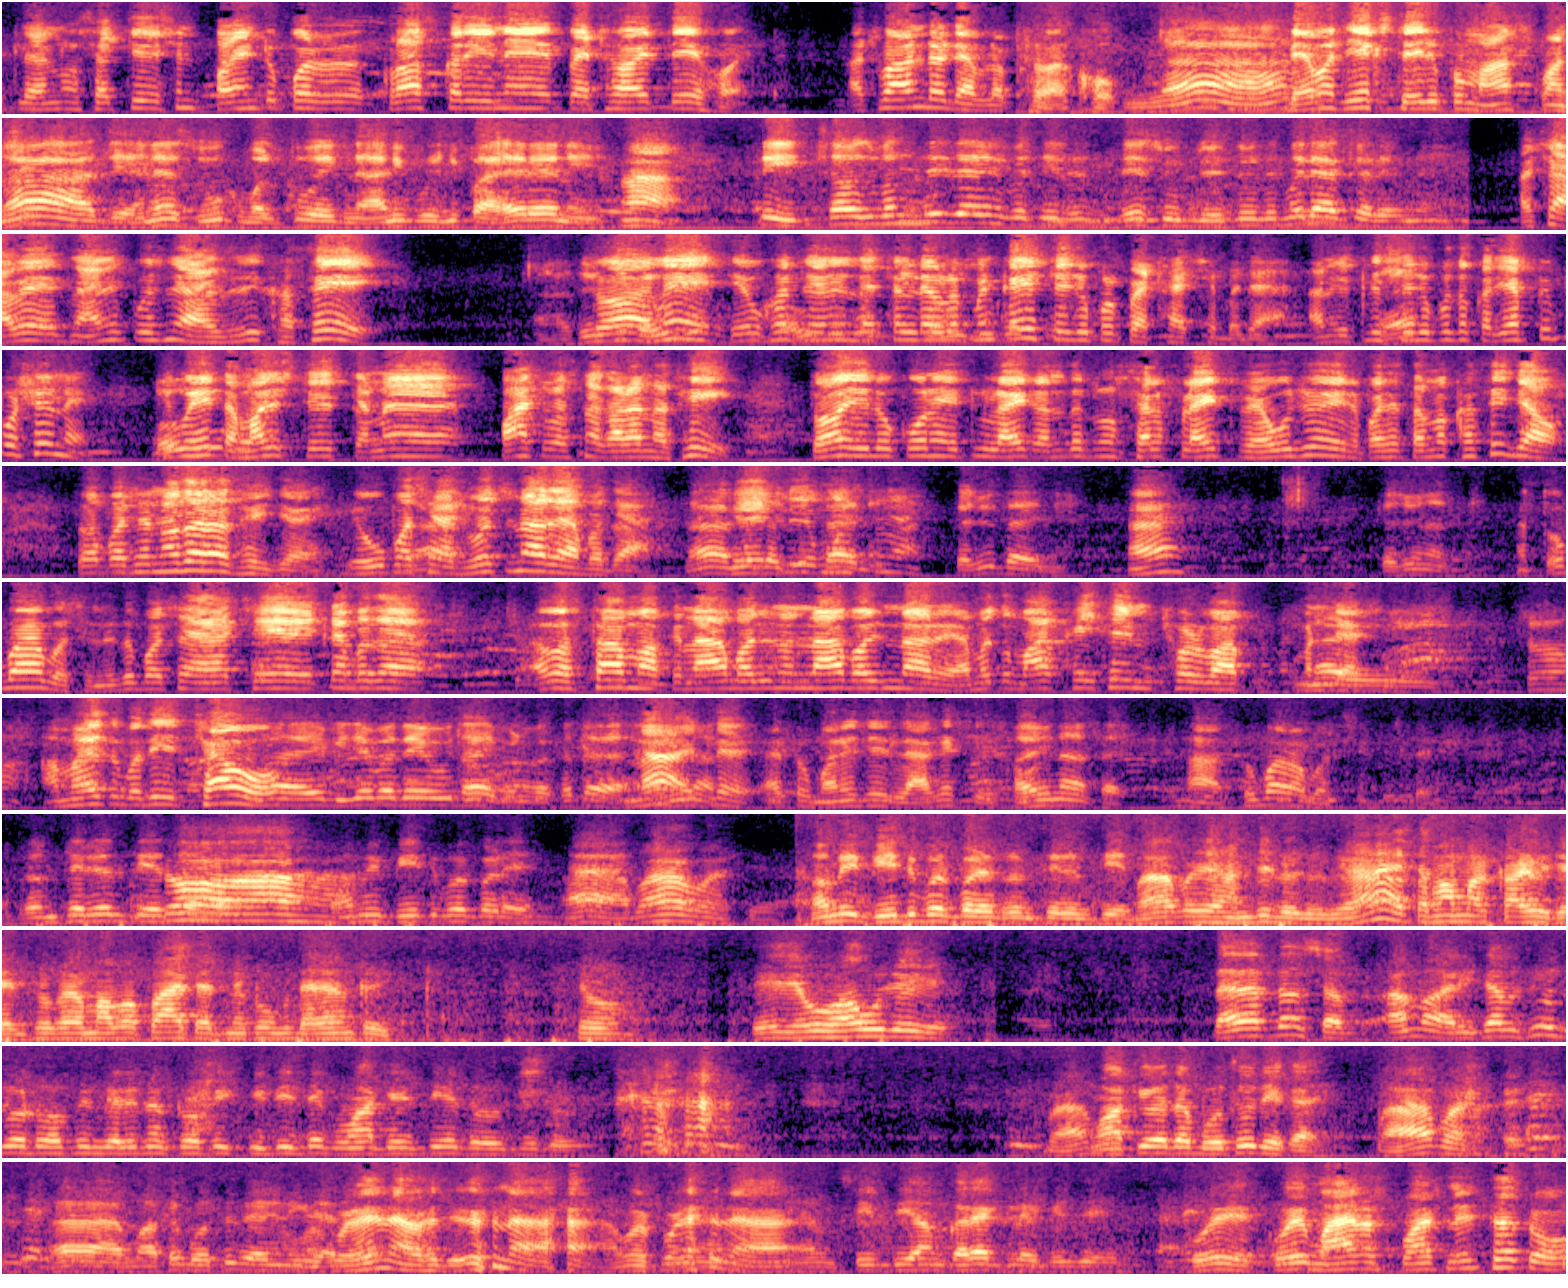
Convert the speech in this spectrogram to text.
એટલે એનું સેચ્યુએશન પોઈન્ટ ઉપર ક્રોસ કરીને બેઠા હોય તે હોય. અથવા અંડર ડેવલપ હોય ખો ના. બેમાંથી એક સ્ટેજ ઉપર માણસ પહોંચે. ના જેને સુખ મળતું હોય જ્ઞાની પુરુષની પાસે રહે ને હા. તે ઈચ્છાઓ બંધ થઈ જાય ને પછી. જે સુખ જોઈતું હોય તે મળ્યા કરે ને અચ્છા હવે જ્ઞાની પુરુષની હાજરી ખસે. તો અને તે વખતે એની નેચરલ ડેવલપમેન્ટ કઈ સ્ટેજ ઉપર બેઠા છે બધા? અને એટલી સ્ટેજ ઉપર તો કરી આપવી પડશે ને? કે ભાઈ તમારી સ્ટેજ તમે પાંચ વર્ષના ગાળા નથી. તો એ લોકોને એટલું લાઇટ અંદરનું સેલ્ફ લાઇટ રહેવું જોઈએ ને. પછી તમે ખસી જાઓ તો પછી નજારા થઈ જાય. એવું પછી અજવચ ના રહ્યા બધા. ના કશું થાય ના. હા? કશું નથી. તો બરાબર છે. ને તો પછી આ છે એટલા બધા અવસ્થામાં કે ના બાજુ ના બાજુ ના રહે. અમે તો માર ખાઈ થઈને છોડવા મંડ્યા છીએ. તો અમારે તો બધી ઈચ્છાઓ હા, બીજે બધે એવું થાય પણ વખત ના એટલે આ તો મને જે લાગે છે થઈ ના થાય. હા તો બરાબર છે. બ્રહ્મચર્ય તે તો તો અમે ભીત પર પડે. હા બરાબર છે. અમે ભીત પર પડે બ્રહ્મચર્ય ને તે એ સમજી લીધું કે હા તમામ માર કાઢ્યું છે. છોકરા મા બાપ આ જાતને કોઈ દાદા કરી તો તે એવું હોવું જોઈએ. દાદા તો આમ હરીસામાં શું જો ટોપી મેલી ટોપી કીધી છે વાંકી છે તો કીધું બરાબર. વાંકી હોય તો બોથું દેખાય. બરાબર. હા માથે બોથું નહીં પડે ને હવે જોયું ને હવે પડે ને સીધી આમ કરેક્ટ લે કે કોઈ કોઈ માયાનો સ્પર્શ નથી થતો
